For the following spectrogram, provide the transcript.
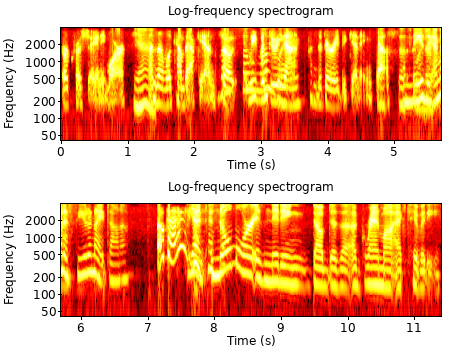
or crochet anymore. Yeah. And then we'll come back in. That's so we've been doing that from the very beginning. Yes. that's Amazing. I'm going to see you tonight, Donna. Okay. yeah, no more is knitting dubbed as a, a grandma activity,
